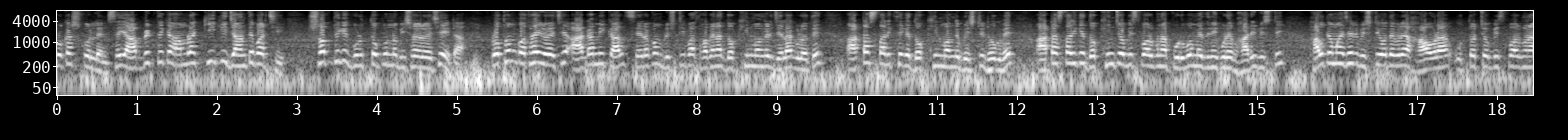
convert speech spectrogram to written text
প্রকাশ করলেন। সেই আপডেট থেকে আমরা কি কি জানতে পারছি সব থেকে গুরুত্বপূর্ণ বিষয় রয়েছে এটা। প্রথম কথাই রয়েছে, আগামীকাল সেরকম বৃষ্টিপাত হবে না দক্ষিণবঙ্গের জেলাগুলোতে। আঠাশ তারিখ থেকে দক্ষিণবঙ্গে বৃষ্টি ঢুকবে। আঠাশ তারিখে দক্ষিণ চব্বিশ পরগনা, পূর্ব মেদিনীপুরে ভারী বৃষ্টি। হালকা মাঝের বৃষ্টি হতে পারে হাওড়া, উত্তর চব্বিশ পরগনা,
